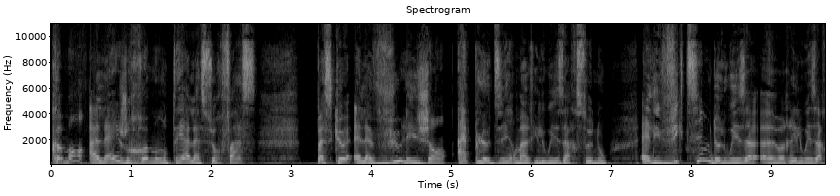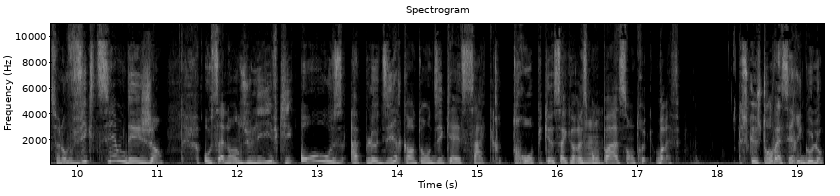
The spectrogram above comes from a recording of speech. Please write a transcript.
Comment allais-je remonter à la surface? Parce que elle a vu les gens applaudir Marie-Louise Arsenault. Elle est victime de Louise, euh, Marie-Louise Arsenault, victime des gens au salon du livre qui osent applaudir quand on dit qu'elle sacre trop puis que ça correspond pas à son truc. Bref. Ce que je trouve assez rigolo,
